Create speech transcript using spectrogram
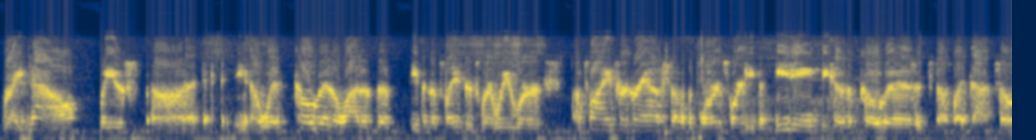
right now. We've, uh, you know, with COVID, a lot of the, even the places where we were applying for grants, some of the boards weren't even meeting because of COVID and stuff like that. So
